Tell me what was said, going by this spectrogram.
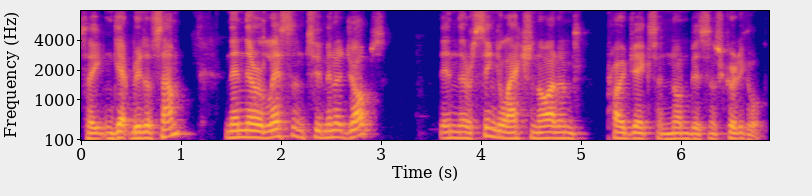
so you can get rid of some? And then there are less than two minute jobs. Then there are single action items, projects, and non business critical.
